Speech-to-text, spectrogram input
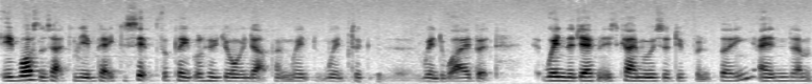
it wasn't such an impact, except for people who joined up and went went to uh, went away. But when the Japanese came, it was a different thing. And um,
